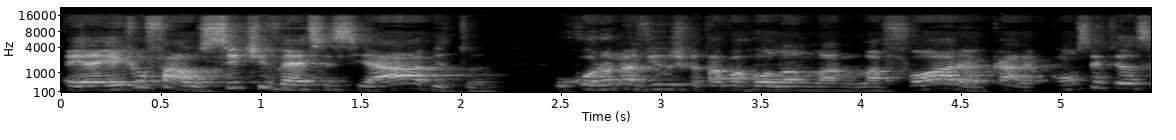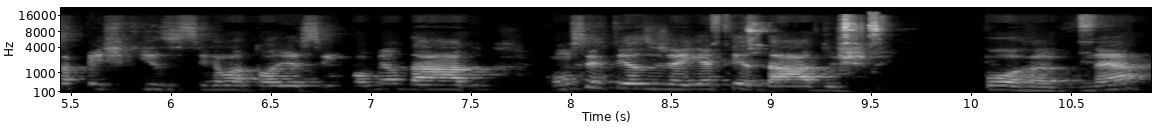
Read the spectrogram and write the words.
E aí que eu falo, se tivesse esse hábito, o coronavírus que estava rolando lá, lá fora, cara, com certeza essa pesquisa, esse relatório ia ser encomendado, com certeza já ia ter dados, porra, né?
